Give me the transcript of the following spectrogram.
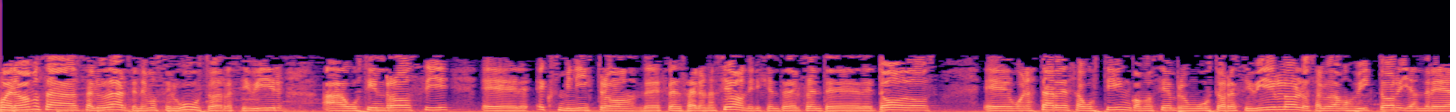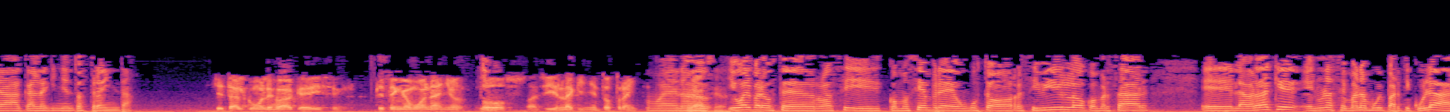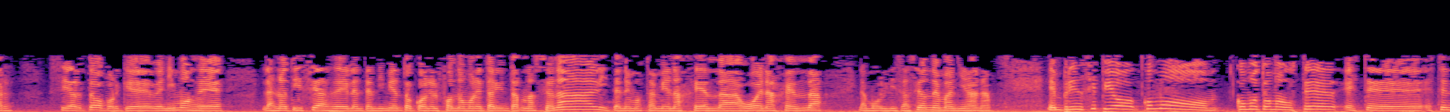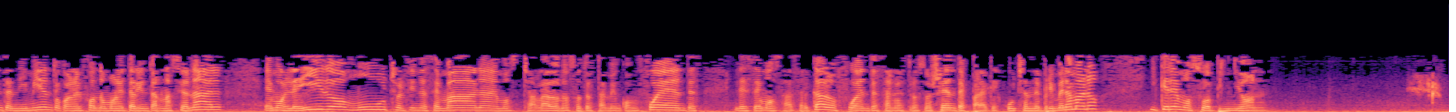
Bueno, vamos a saludar, tenemos el gusto de recibir a Agustín Rossi, el ex ministro de Defensa de la Nación, dirigente del Frente de Todos. Eh, buenas tardes, Agustín, como siempre un gusto recibirlo. Los saludamos Víctor y Andrea acá en la 530. ¿Qué tal? ¿Cómo les va? ¿Qué dicen? Que tengan buen año todos allí en la 530. Bueno, igual para usted, Rossi, como siempre un gusto recibirlo, conversar. Eh, la verdad que en una semana muy particular, ¿cierto? Porque venimos de las noticias del entendimiento con el Fondo Monetario Internacional y tenemos también agenda, buena agenda, la movilización de mañana. En principio, ¿cómo, cómo toma usted este, este entendimiento con el Fondo Monetario Internacional? Hemos leído mucho el fin de semana, hemos charlado nosotros también con fuentes, les hemos acercado fuentes a nuestros oyentes para que escuchen de primera mano y queremos su opinión.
